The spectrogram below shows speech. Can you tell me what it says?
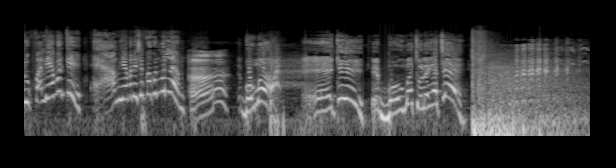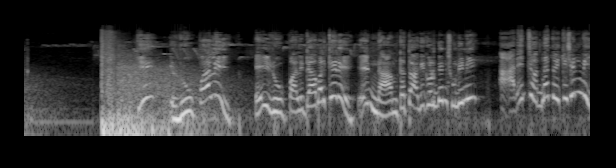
রূপালী আবার কে? আমি আবার এসব কখন বললাম? বৌমা কি? বৌমা চলে গেছে? কি? রূপালি? এই রূপালিটা আবার কে রে? এই নামটা তো আগে কোনোদিন শুনিনি। আরে চোদনা তুই কি শুনবি?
